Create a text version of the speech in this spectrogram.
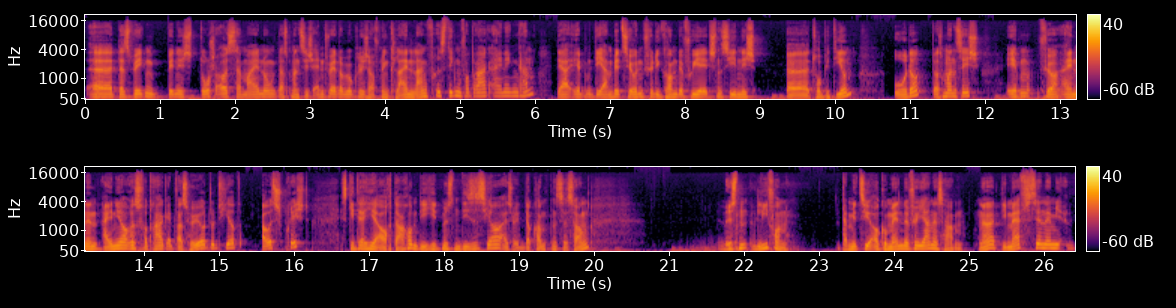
Äh, deswegen bin ich durchaus der Meinung, dass man sich entweder wirklich auf einen kleinen langfristigen Vertrag einigen kann, der eben die Ambitionen für die kommende Free Agency nicht äh, torpedieren, oder dass man sich eben für einen Einjahresvertrag etwas höher dotiert ausspricht. Es geht ja hier auch darum, die Heat müssen dieses Jahr, also in der kommenden Saison, müssen liefern, damit sie Argumente für Janis haben. Ne? Die Mavs sind in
